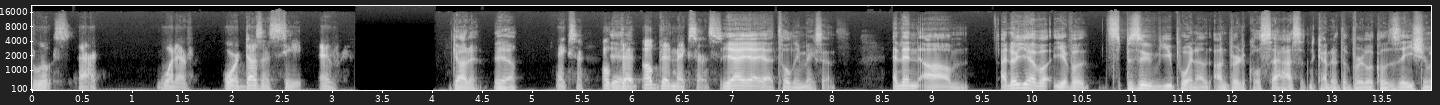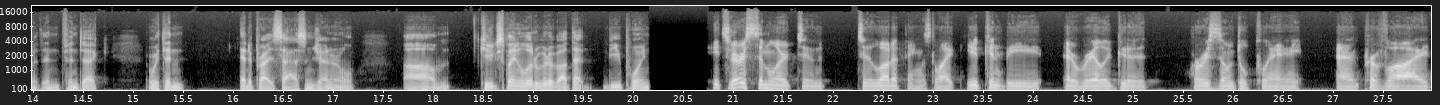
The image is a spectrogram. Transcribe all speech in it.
looks at whatever or doesn't see everything. Got it. Yeah. Makes sense. Hope yeah. that hope that makes sense. Yeah, yeah, yeah. Totally makes sense. And then um I know you have a you have a specific viewpoint on, on vertical SaaS and kind of the verticalization within fintech or within enterprise SaaS in general. Um, can you explain a little bit about that viewpoint? It's very similar to to a lot of things. Like you can be a really good horizontal play and provide,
